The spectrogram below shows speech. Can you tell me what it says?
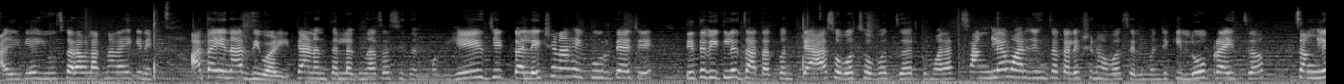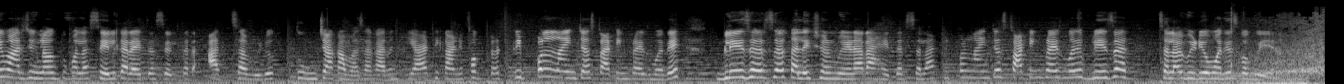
आयडिया यूज करावा लागणार आहे की नाही? आता येणार दिवाळी त्यानंतर लग्नाचा सीझन मग हे जे कलेक्शन आहे कुर्त्याचे ते तर विकलेच जातात. पण त्यासोबत सोबत जर तुम्हाला चांगल्या मार्जिनचं कलेक्शन हवं असेल म्हणजे की लो प्राईसचं चांगले मार्जिन लावून तुम्हाला सेल करायचं असेल तर आजचा व्हिडिओ तुमच्या कामाचा. कारण की या ठिकाणी फक्त ट्रिपल नाईनच्या स्टार्टिंग प्राईजमध्ये ब्लेझरचं कलेक्शन मिळणार आहे. तर चला ट्रिपल नाईनच्या स्टार्टिंग प्राईजमध्ये ब्लेझर चला व्हिडिओमध्येच बघूया.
